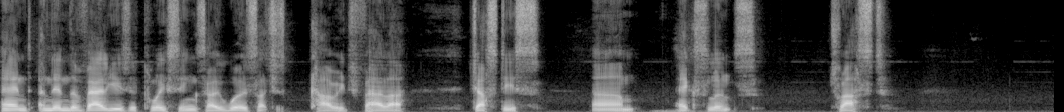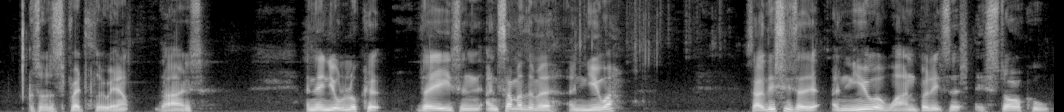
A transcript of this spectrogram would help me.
and and then the values of policing, so words such as courage, valour, justice, um, excellence, trust, sort of spread throughout those. And then you'll look at these, and, and some of them are, are newer. So this is a, a newer one, but it's a historical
